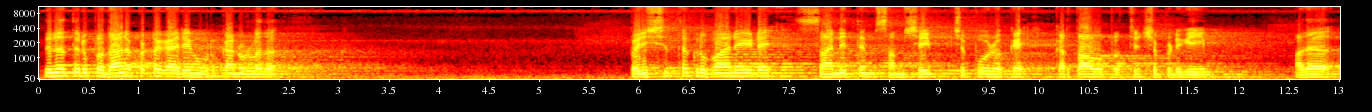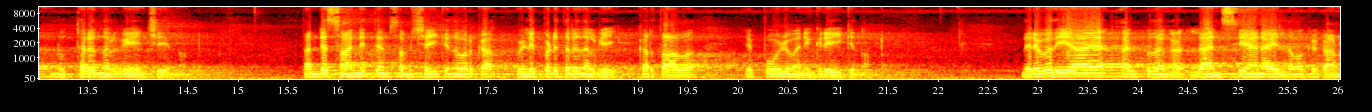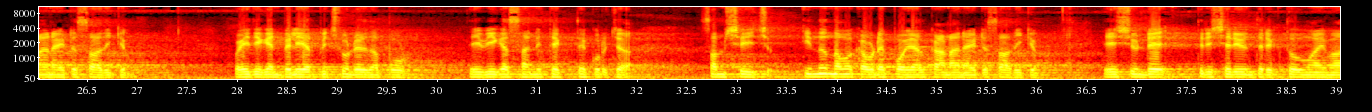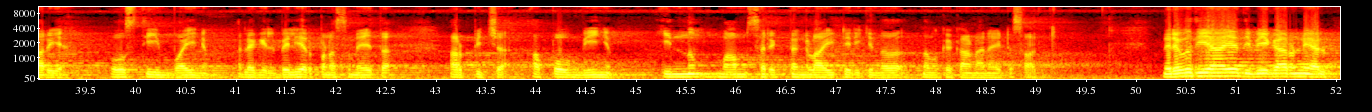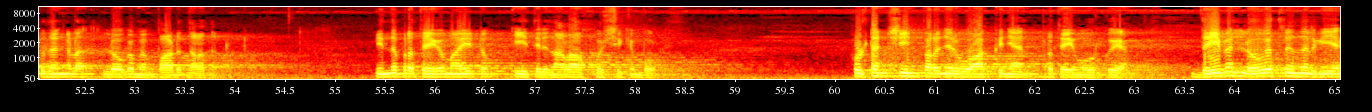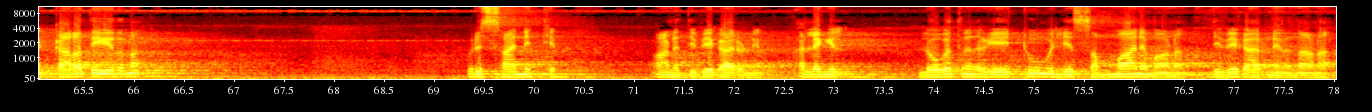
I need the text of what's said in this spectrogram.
ഇതിനകത്തൊരു പ്രധാനപ്പെട്ട കാര്യം ഓർക്കാനുള്ളത് പരിശുദ്ധ കുർബാനയുടെ സാന്നിധ്യം സംശയിച്ചപ്പോഴൊക്കെ കർത്താവ് പ്രത്യക്ഷപ്പെടുകയും അത് ഉത്തരം നൽകുകയും ചെയ്യുന്നുണ്ട്. തന്റെ സാന്നിധ്യം സംശയിക്കുന്നവർക്ക് വെളിപ്പെടുത്തൽ നൽകി കർത്താവ് എപ്പോഴും അനുഗ്രഹിക്കുന്നുണ്ട്. നിരവധിയായ അത്ഭുതങ്ങൾ ലാൻസിയാനായിൽ നമുക്ക് കാണാനായിട്ട് സാധിക്കും. വൈദികൻ ബലിയർപ്പിച്ചുകൊണ്ടിരുന്നപ്പോൾ ദൈവിക സാന്നിധ്യത്തെക്കുറിച്ച് സംശയിച്ചു. ഇന്നും നമുക്കവിടെ പോയാൽ കാണാനായിട്ട് സാധിക്കും. യേശുവിന്റെ തിരിശരീരവും തിരക്തവുമായി മാറിയ ഓസ്തിയും വൈനും അല്ലെങ്കിൽ ബലിയർപ്പണ സമയത്ത് അർപ്പിച്ച അപ്പവും മീനും ഇന്നും മാംസരക്തങ്ങളായിട്ടിരിക്കുന്നത് നമുക്ക് കാണാനായിട്ട് സാധിക്കും. നിരവധിയായ ദിവ്യകാരുണ്യ അത്ഭുതങ്ങൾ ലോകമെമ്പാടും നടന്നിട്ടുണ്ട്. ഇന്ന് പ്രത്യേകമായിട്ടും ഈ തിരുനാൾ ആഘോഷിക്കുമ്പോൾ ഫുൾട്ടൻഷീൻ പറഞ്ഞൊരു വാക്ക് ഞാൻ പ്രത്യേകം ഓർക്കുകയാണ്. ദൈവൻ ലോകത്തിന് നൽകിയ കറ തീർന്ന ഒരു സാന്നിധ്യം ആണ് ദിവ്യകാരുണ്യം. അല്ലെങ്കിൽ ലോകത്തിന് നൽകിയ ഏറ്റവും വലിയ സമ്മാനമാണ് ദിവ്യകാരുണ്യമെന്നാണ്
